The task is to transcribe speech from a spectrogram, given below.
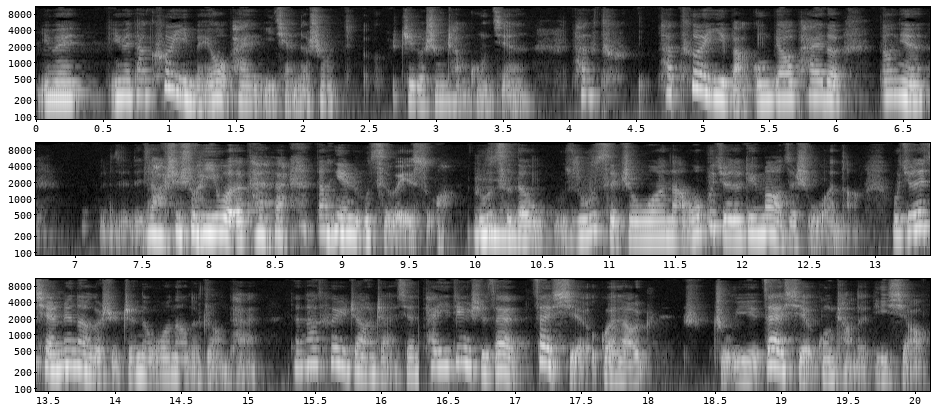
因为因为他刻意没有拍以前的生这个生产空间，他特他特意把公标拍的当年，老实说，以我的看法，当年如此猥琐，如此的如此之窝囊，我不觉得绿帽子是窝囊，我觉得前面那个是真的窝囊的状态。但他特意这样展现，他一定是在在写官僚主义，在写工厂的低效。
